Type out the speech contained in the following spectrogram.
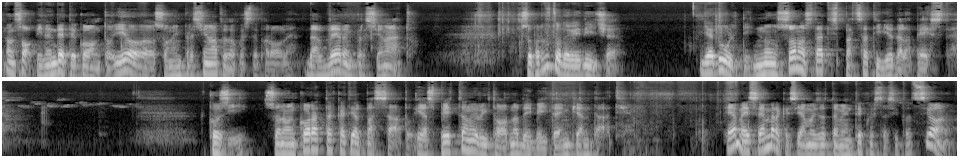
Non so, vi rendete conto? Io sono impressionato da queste parole, davvero impressionato. Soprattutto dove dice, gli adulti non sono stati spazzati via dalla peste. Così sono ancora attaccati al passato e aspettano il ritorno dei bei tempi andati. E a me sembra che siamo esattamente in questa situazione.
